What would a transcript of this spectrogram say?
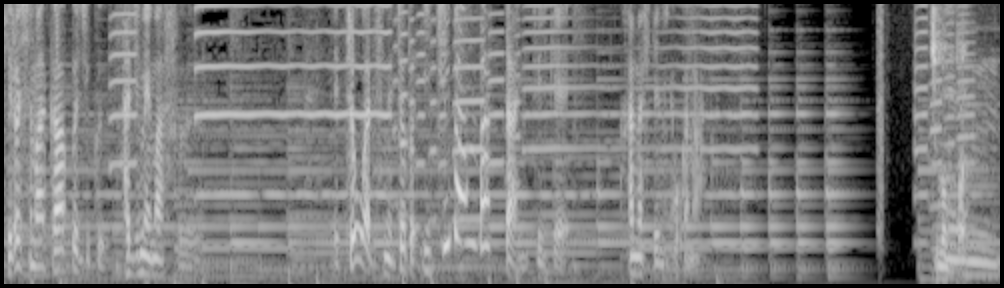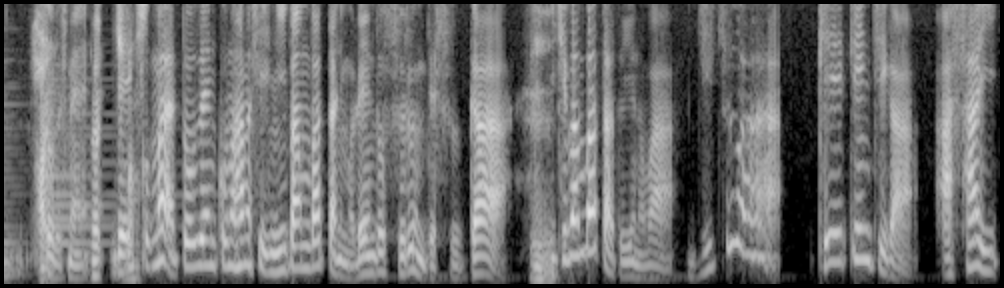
広島カープ塾始めます。え今日はですね、ちょっと1番バッターについて話してみようかな。一番バッうんはいそうですねで、まあ当然この話2番バッターにも連動するんですが、ター。うん1番バッターというのは、実は経験値が浅い、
